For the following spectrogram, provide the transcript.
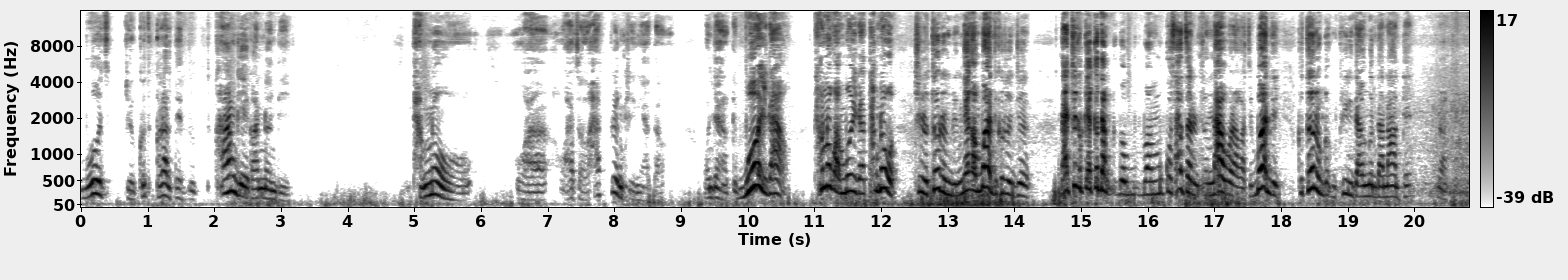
뭐, 저, 그, 그럴 때도 강계에 갔는데, 당로 와, 와서 합병증이었다. 원장님께, 뭐이라? 당로가 뭐이라? 당로 치료 들은데, 내가 뭐한테 그런, 저, 나치로 깨끗한 거만 먹고 산 사람이 나오라 갔어. 뭐한테 그 더러운 거 빙이다 안 건다, 나한테. 나한테.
